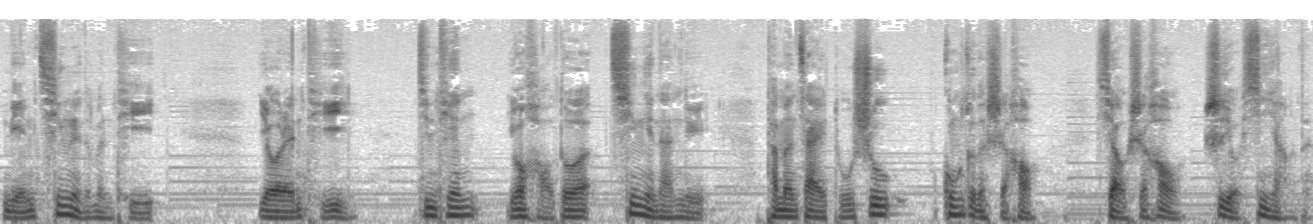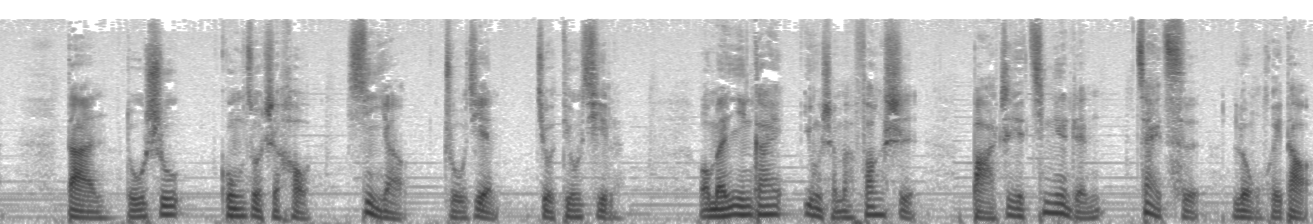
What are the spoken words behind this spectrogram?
年轻人的问题。有人提议，今天有好多青年男女。他们在读书、工作的时候，小时候是有信仰的，但读书、工作之后，信仰逐渐就丢弃了。我们应该用什么方式把这些青年人再次拢回到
